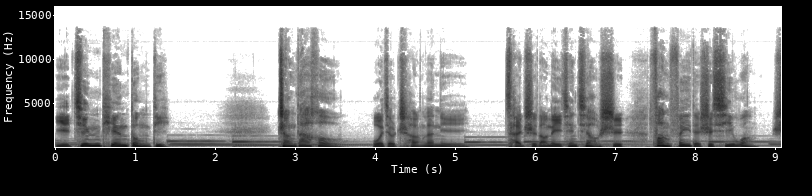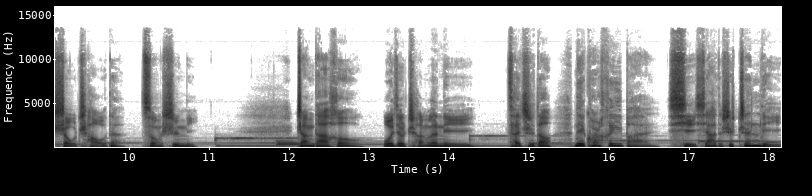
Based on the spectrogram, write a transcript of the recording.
也惊天动地。长大后，我就成了你，才知道那间教室放飞的是希望，手朝的总是你。长大后，我就成了你，才知道那块黑板写下的是真理，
